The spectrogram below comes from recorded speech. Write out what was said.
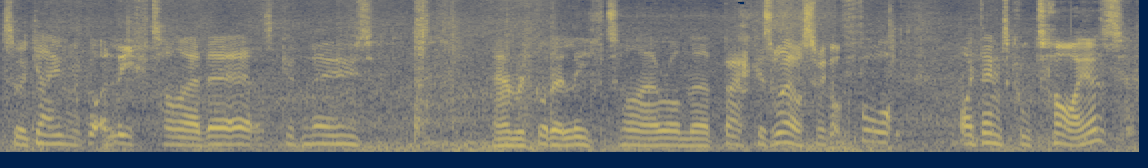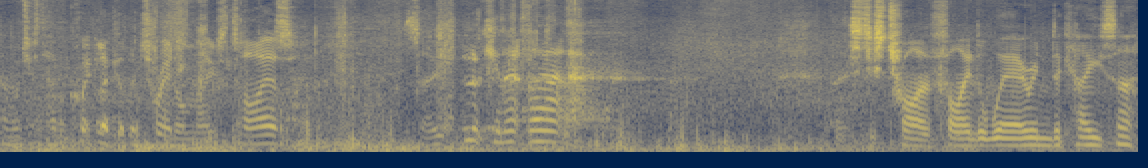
so again, we've got a leaf tyre there. That's good news. And we've got a leaf tyre on the back as well. So we've got four identical tyres, and we'll just have a quick look at the tread on those tyres. So looking at that, let's just try and find a wear indicator.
